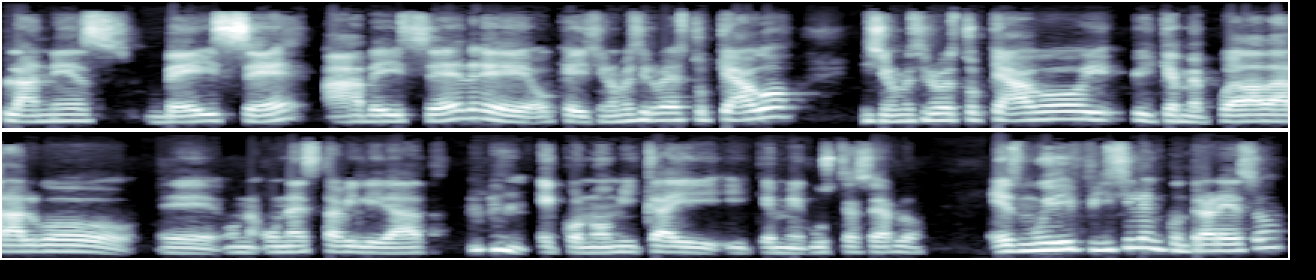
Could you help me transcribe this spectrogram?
planes B y C, A, B y C, de, ok, si no me sirve esto, ¿qué hago? Y si no me sirve esto, ¿qué hago? Y, y que me pueda dar algo, eh, una, una estabilidad económica y, y que me guste hacerlo. Es muy difícil encontrar eso.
